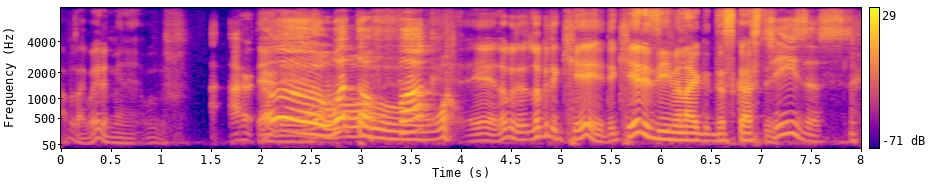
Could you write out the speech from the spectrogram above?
I was like, wait a minute. I heard. There oh, is. what the fuck? Yeah, look at the, look at the kid. The kid is even like disgusted. Jesus.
